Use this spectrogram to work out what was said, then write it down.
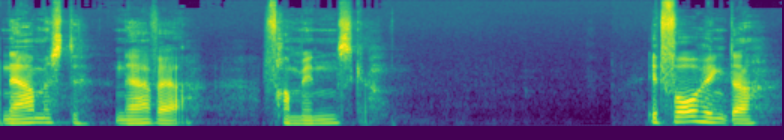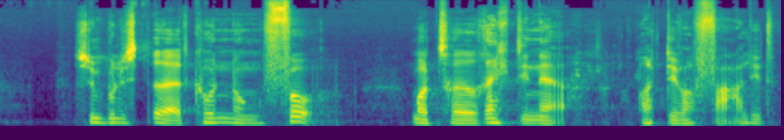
nærmeste nærvær fra mennesker. Et forhæng, der symboliserede, at kun nogle få måtte træde rigtig nær, og det var farligt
